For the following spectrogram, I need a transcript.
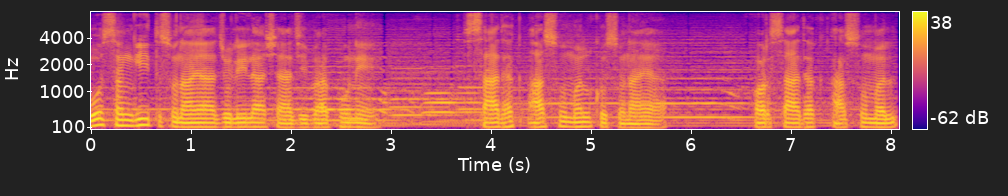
वो संगीत सुनाया, जो लीला शाहजी बापू ने साधक आंसूमल को सुनाया और साधक आंसूमल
